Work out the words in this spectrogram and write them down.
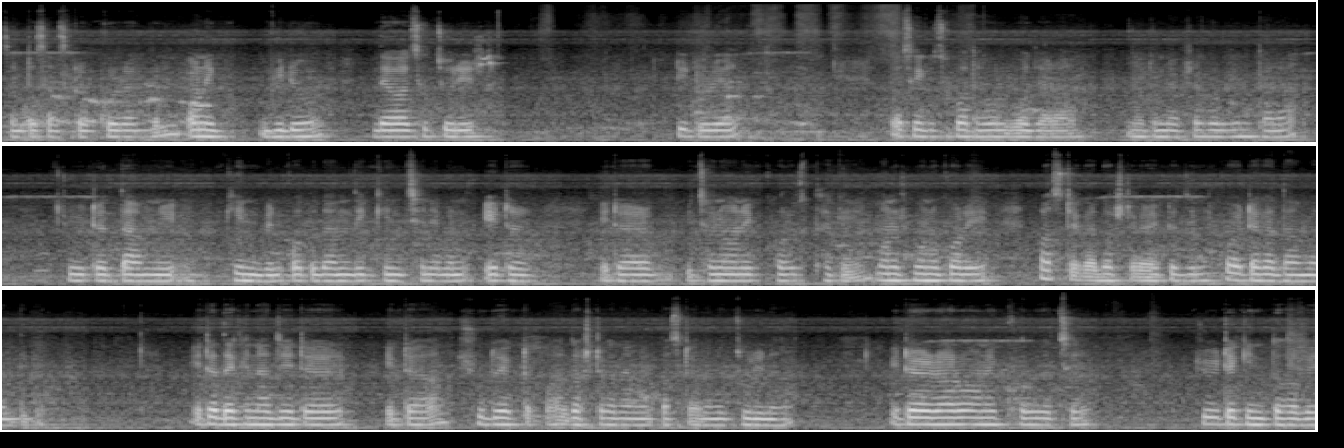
চ্যানেলটা সাবস্ক্রাইব করে রাখবেন। অনেক ভিডিও দেওয়া আছে চুরির টিউটোরিয়াল আজকে কিছু কথা বলব, যারা নতুন ব্যবসা করবেন, তারা চুরিটার দাম কিনবেন, কত দাম দিয়ে কিনছেন এবং এটার এটার পিছনে অনেক খরচ থাকে। মানুষ মনে করে, পাঁচ টাকা, দশ টাকার একটা জিনিস, কয় টাকা দাম আর দিবে? এটা দেখে না যে এটা এটা শুধু একটা দশ টাকা দামের পাঁচ টাকা দামের চুরি না। এটার আরও অনেক খরচ আছে। চুরিটা কিনতে হবে,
